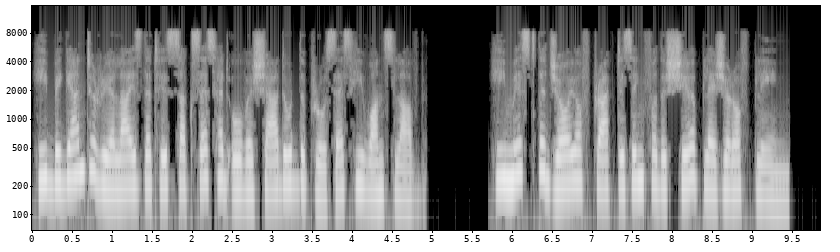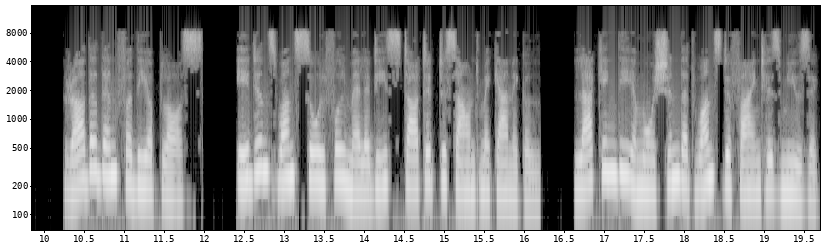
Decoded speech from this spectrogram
He began to realize that his success had overshadowed the process he once loved. He missed the joy of practicing for the sheer pleasure of playing. Rather than for the applause. Aidan's once soulful melodies started to sound mechanical, lacking the emotion that once defined his music.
